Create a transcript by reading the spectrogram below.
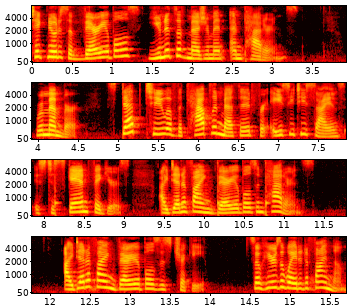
Take notice of variables, units of measurement, and patterns. Remember, step two of the Kaplan method for ACT Science is to scan figures, identifying variables and patterns. Identifying variables is tricky, so here's a way to define them.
